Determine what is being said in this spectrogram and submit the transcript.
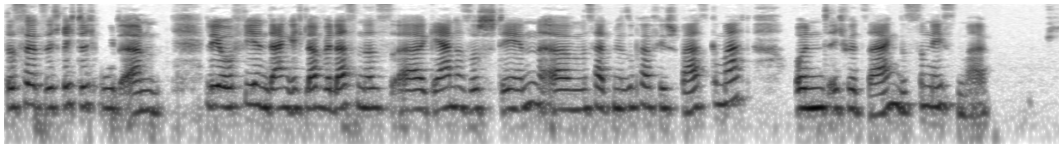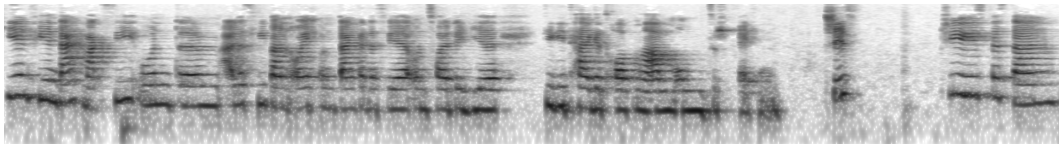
Das hört sich richtig gut an. Leo, vielen Dank. Ich glaube, wir lassen das äh, gerne so stehen. Ähm, es hat mir super viel Spaß gemacht und ich würde sagen, bis zum nächsten Mal. Vielen, vielen Dank, Maxi, und ähm, alles Liebe an euch und danke, dass wir uns heute hier digital getroffen haben, um zu sprechen. Tschüss. Tschüss, bis dann.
